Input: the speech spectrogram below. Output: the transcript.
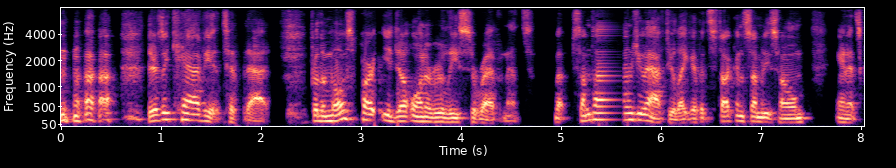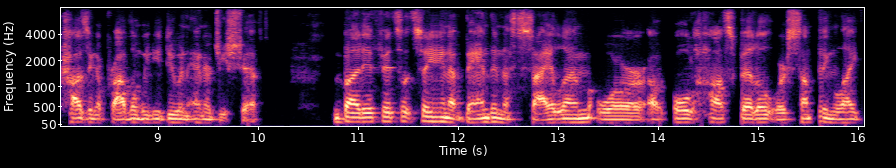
There's a caveat to that. For the most part, you don't want to release the revenant, but sometimes you have to. Like if it's stuck in somebody's home and it's causing a problem, we need to do an energy shift. But if it's, let's say, an abandoned asylum or an old hospital or something like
